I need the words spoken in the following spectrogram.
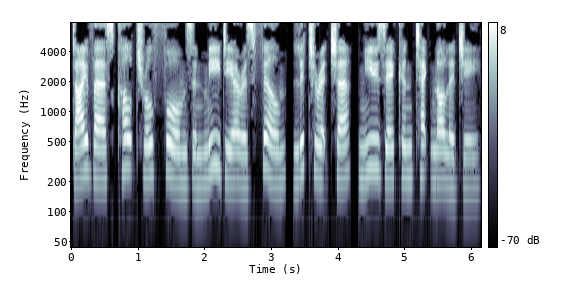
diverse cultural forms and media as film, literature, music and technology.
